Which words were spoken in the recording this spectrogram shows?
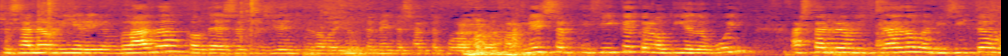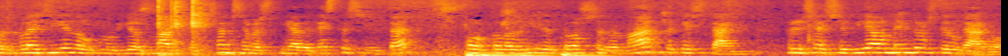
Susana Riera i Anglada, alcaldessa presidenta de l'Ajuntament de Santa Coloma de Farners, certifica que en el dia d'avui ha estat realitzada la visita a l'església del gloriós màrtir Sant Sebastià d'aquesta ciutat pel Pelegrí de Tossa de Mar d'aquest any, Francesc Xavier Almendros Delgado,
